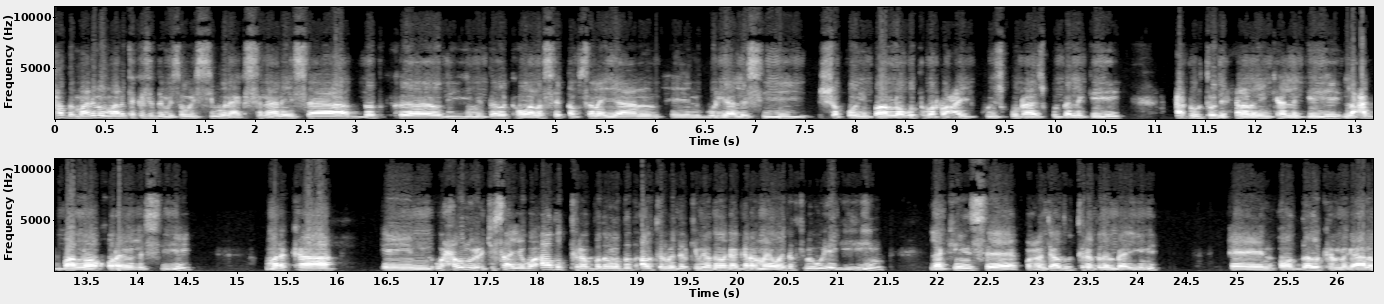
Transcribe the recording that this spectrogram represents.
Hadda maalinba maalinta ka sii dambeysa way sii wanaagsanaanaysaa. Dadkoodii yimid dalka waa la sii qabsanayaan. Guryaa la siiyey shaqooyin baa loogu tabarucay kuwii iskuul raha iskuul baa la geeyey carruurtoodii xanaanooyinkaa la geeyey lacag baa loo qoray oo la siiyey. Marka waxa u mucjisa iyagoo aad u tiro badan oo dad badan dalkii hadda laga garan maayo waa dadkiiba u eg yihiin. Laakiinse qaxoonti aad u tiro badan baa yimid. Oo dalka magaalo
